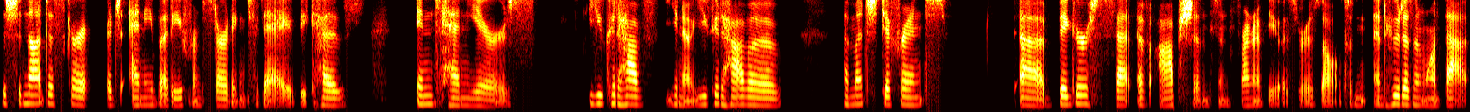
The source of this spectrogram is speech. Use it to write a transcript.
this should not discourage anybody from starting today because in 10 years you could have you know you could have a a much different uh, bigger set of options in front of you as a result and, and who doesn't want that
